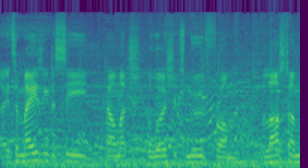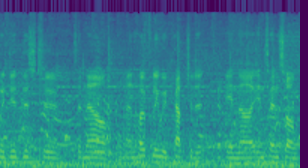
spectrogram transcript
It's amazing to see how much the worship's moved from the last time we did this to, to now, and hopefully we've captured it in, uh, in 10 songs.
